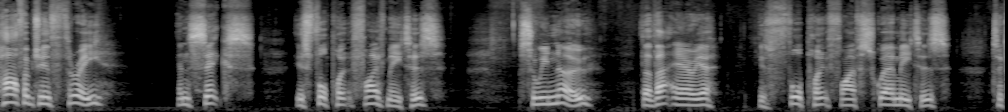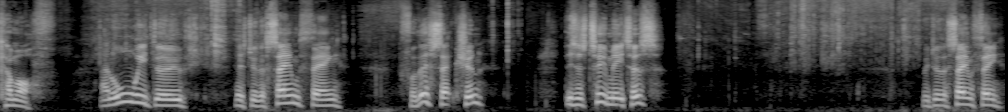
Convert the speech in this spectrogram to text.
Halfway between three and six is 4.5 meters. So we know that that area is 4.5 square meters to come off. And all we do is do the same thing for this section. This is two meters. We do the same thing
